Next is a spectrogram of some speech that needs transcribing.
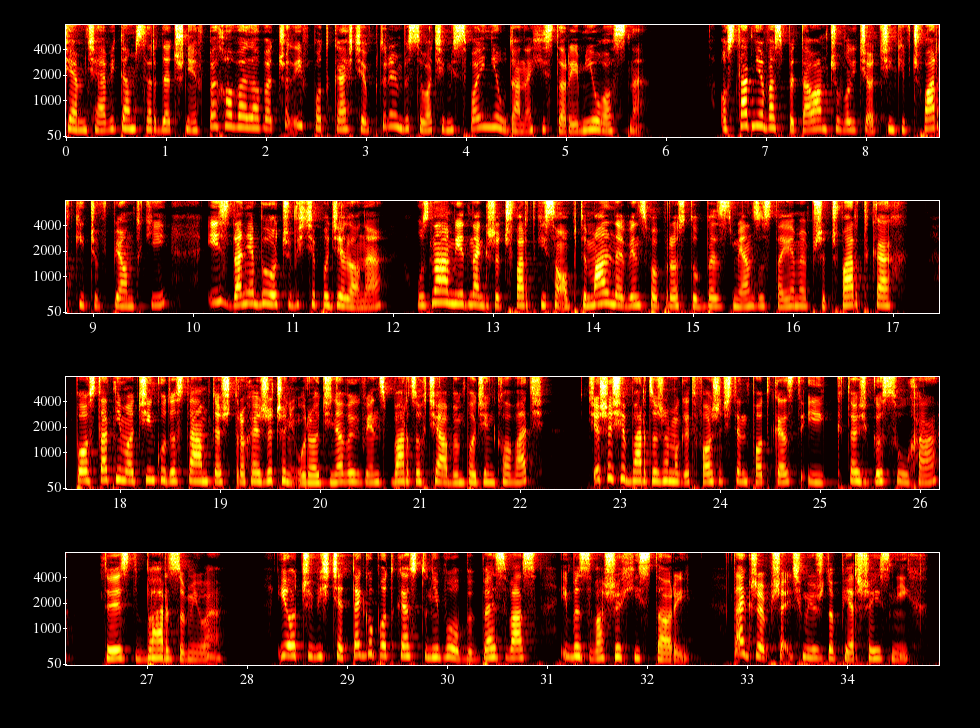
Siemcia, witam serdecznie w Pechowelowe, czyli w podcaście, w którym wysyłacie mi swoje nieudane historie miłosne. Ostatnio Was pytałam, czy wolicie odcinki w czwartki czy w piątki i zdania były oczywiście podzielone. Uznałam jednak, że czwartki są optymalne, więc po prostu bez zmian zostajemy przy czwartkach. Po ostatnim odcinku dostałam też trochę życzeń urodzinowych, więc bardzo chciałabym podziękować. Cieszę się bardzo, że mogę tworzyć ten podcast i ktoś go słucha. To jest bardzo miłe. I oczywiście tego podcastu nie byłoby bez Was i bez Waszych historii. Także przejdźmy już do pierwszej z nich.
